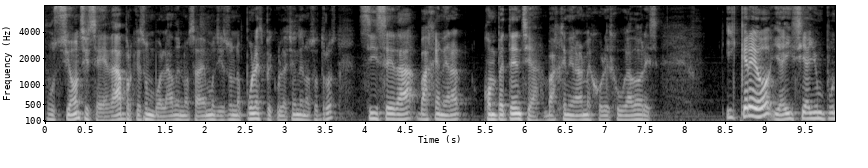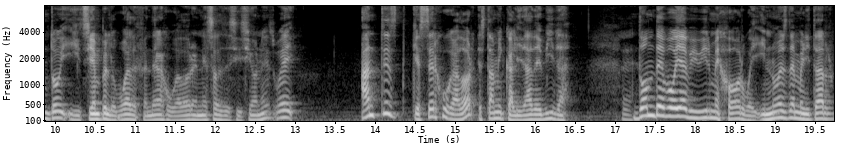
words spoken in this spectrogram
fusión, si se da, porque es un volado y no sabemos, y es una pura especulación de nosotros, si se da, va a generar competencia, va a generar mejores jugadores. Y creo, y ahí sí hay un punto, y siempre lo voy a defender al jugador en esas decisiones, güey, antes que ser jugador está mi calidad de vida. ¿Dónde voy a vivir mejor, güey? Y no es de meritar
